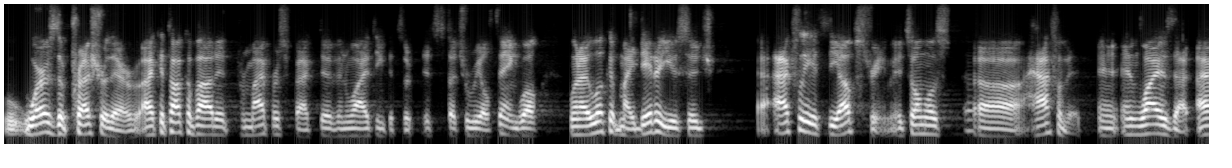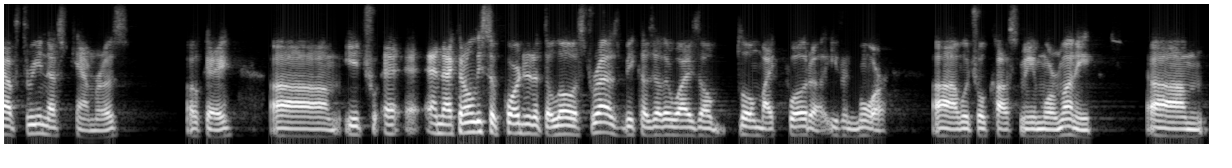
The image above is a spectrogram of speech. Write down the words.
Where's the pressure there? I could talk about it from my perspective and why I think it's a, it's such a real thing. Well, when I look at my data usage, actually it's the upstream. It's almost uh, half of it. And, and why is that? I have three Nest cameras. Okay. Um, each and I can only support it at the lowest res because otherwise I'll blow my quota even more, uh, which will cost me more money. Um,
